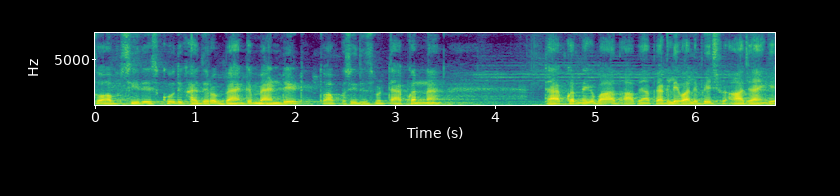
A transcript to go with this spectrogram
तो आप सीधे इसको दिखाई दे रहा हो बैंक मैंडेट तो आपको सीधे इसमें टैप करना है। टैप करने के बाद आप यहाँ पे अगले वाले पेज पे आ जाएँगे।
